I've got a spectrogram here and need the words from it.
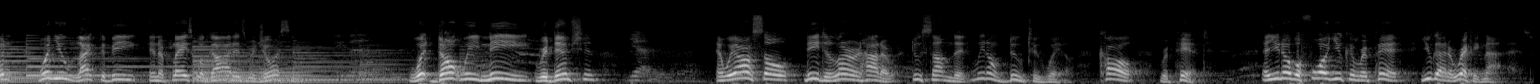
Wouldn't, wouldn't you like to be in a place where God is rejoicing? What, don't we need redemption? Yes. And we also need to learn how to do something that we don't do too well, called repent. And you know, before you can repent, you got to recognize.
